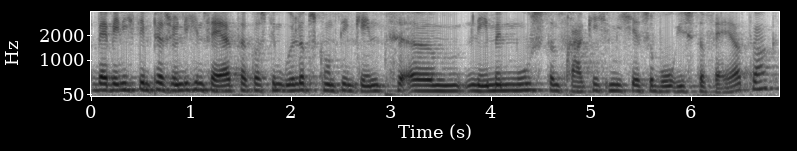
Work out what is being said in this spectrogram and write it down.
weil wenn ich den persönlichen Feiertag aus dem Urlaubskontingent ähm, nehmen muss, dann frage ich mich, also wo ist der Feiertag?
